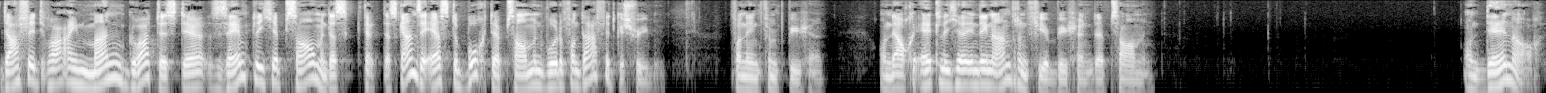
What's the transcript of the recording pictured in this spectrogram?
David war ein Mann Gottes, der sämtliche Psalmen, das, das ganze erste Buch der Psalmen wurde von David geschrieben, von den fünf Büchern. Und auch etliche in den anderen vier Büchern der Psalmen. Und dennoch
